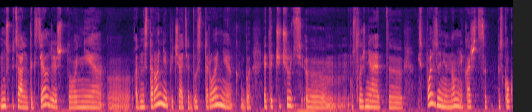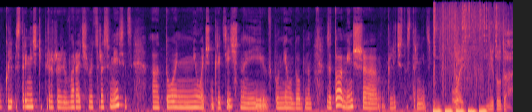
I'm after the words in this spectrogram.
ну, специально так сделали, что не э, односторонняя печать, а двусторонняя. Как бы это чуть-чуть э, усложняет э, использование, но мне кажется, поскольку странички переворачиваются раз в месяц, то не очень критично и вполне удобно. Зато меньше количество страниц. Ой, не туда.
